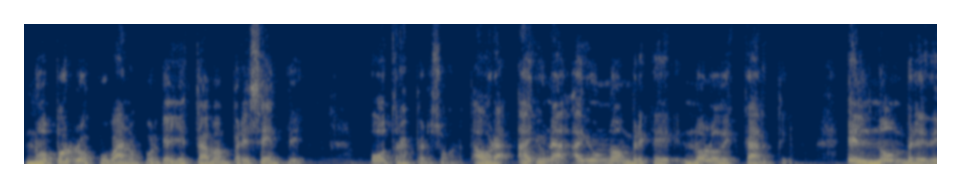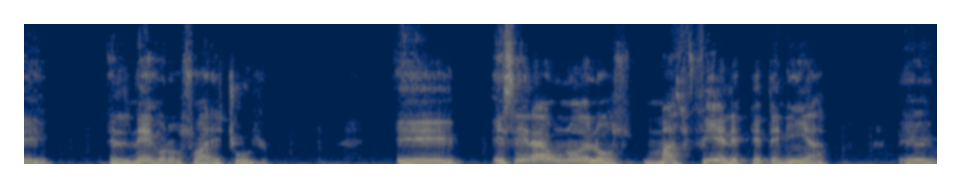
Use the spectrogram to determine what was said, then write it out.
No por los cubanos, porque allí estaban presentes otras personas. Ahora, hay, una, hay un nombre que no lo descarte, el nombre de el negro Suárez Chuyo. Eh, ese era uno de los más fieles que tenía eh,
